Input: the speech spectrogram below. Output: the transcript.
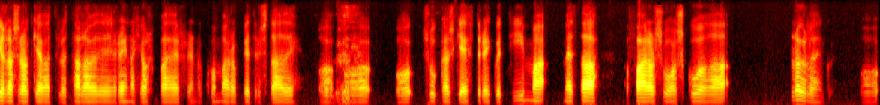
félagsrákjafa til að tala við þig, reyna að hjálpa þér, reyna að koma þér á betri staði og, og, og svo kannski eftir einhver tíma með það að fara svo að skoða löguleðingu og,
